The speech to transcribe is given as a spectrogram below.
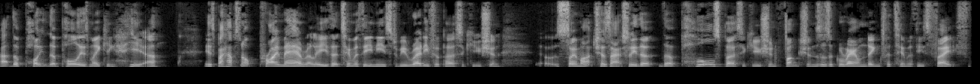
at the point that Paul is making here is perhaps not primarily that Timothy needs to be ready for persecution, so much as actually that, that Paul's persecution functions as a grounding for Timothy's faith.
